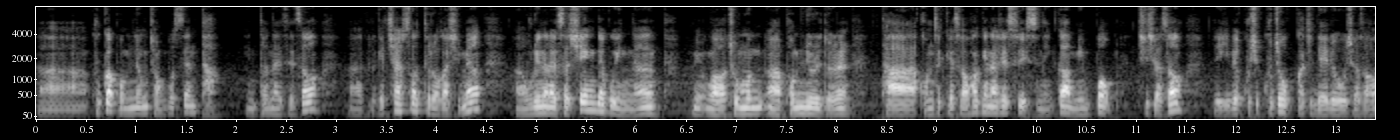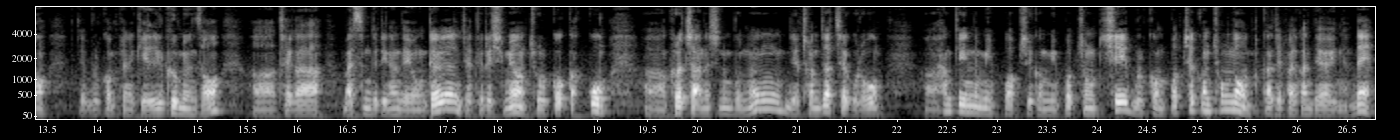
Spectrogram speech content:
아, 국가법령정보센터 인터넷에서 아, 그렇게 쳐서 들어가시면 아, 우리나라에서 시행되고 있는 어, 조문 법률들 다 검색해서 확인하실 수 있으니까 민법 치셔서 299조까지 내려오셔서 이제 물권편 이렇게 읽으면서 어 제가 말씀드리는 내용들 이제 들으시면 좋을 것 같고 어 그렇지 않으시는 분은 이제 전자책으로 어, 함께 있는 민법 지금 민법 정칙 물권법 채권 총론까지 발간되어 있는데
